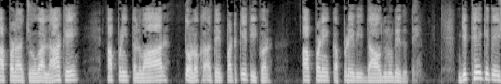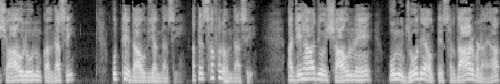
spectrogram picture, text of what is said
ਆਪਣਾ ਚੋਗਾ ਲਾ ਕੇ ਆਪਣੀ ਤਲਵਾਰ, ਧੁਣਖ ਅਤੇ ਪਟਕੇ ਤੀਕਰ ਆਪਣੇ ਕੱਪੜੇ ਵੀ ਦਾਊਦ ਨੂੰ ਦੇ ਦਿੱਤੇ। ਜਿੱਥੇ ਕਿਤੇ ਸ਼ਾਉਲ ਉਹਨੂੰ ਘਲਦਾ ਸੀ, ਉੱਥੇ ਦਾਊਦ ਜਾਂਦਾ ਸੀ ਅਤੇ ਸਫਲ ਹੁੰਦਾ ਸੀ। ਅਜਿਹਾ ਜੋ ਸ਼ਾਉਲ ਨੇ ਉਹਨੂੰ ਯੋਧਿਆਂ ਉੱਤੇ ਸਰਦਾਰ ਬਣਾਇਆ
